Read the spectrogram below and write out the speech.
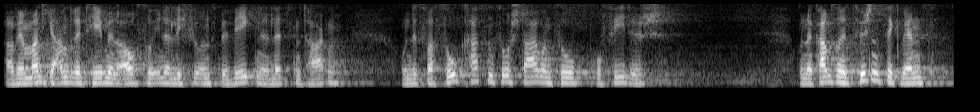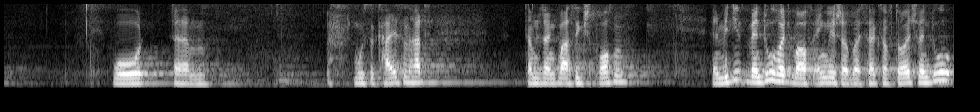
Aber wir haben manche andere Themen auch so innerlich für uns bewegt in den letzten Tagen. Und es war so krass und so stark und so prophetisch. Und dann kam so eine Zwischensequenz, wo ähm, Muse Kaisen hat, da haben die dann quasi gesprochen Wenn, du heute war auf Englisch, aber ich sage es auf Deutsch, wenn du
